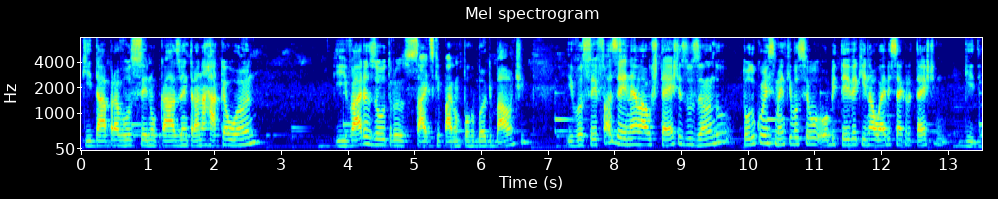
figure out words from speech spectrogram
que dá para você, no caso, entrar na HackerOne e vários outros sites que pagam por bug bounty e você fazer, né, lá os testes usando todo o conhecimento que você obteve aqui na Web Secret Testing Guide.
